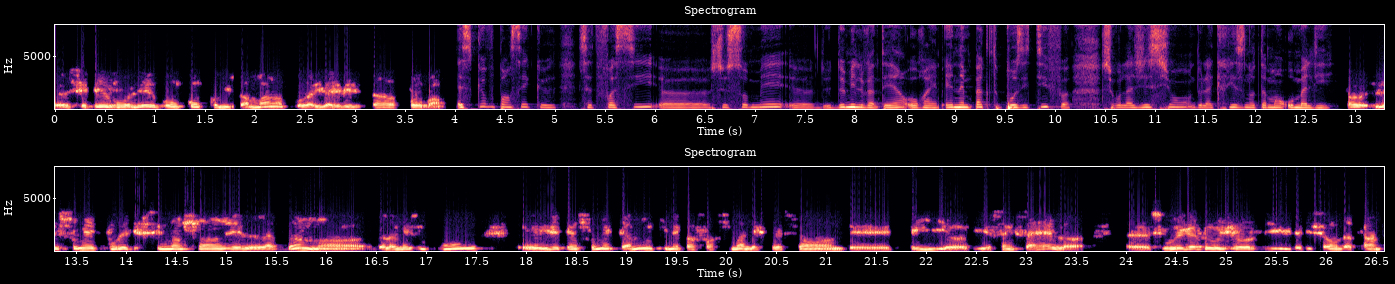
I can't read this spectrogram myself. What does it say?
euh, ces deux volets vont concomitamment pour arriver à des résultats probants. Est-ce que vous pensez que cette fois-ci, euh, ce sommet euh, de 2021 aura un impact positif sur la gestion de la crise, notamment au Mali? Le sommet pourrait difficilement changer la donne euh, dans la mesure où euh, il est un sommet quand qui n'est pas forcément l'expression des pays euh, du 5 Sahel. si vous regardez aujourd'hui les différentes attentes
